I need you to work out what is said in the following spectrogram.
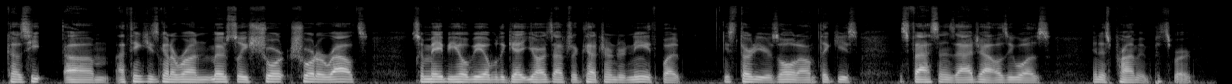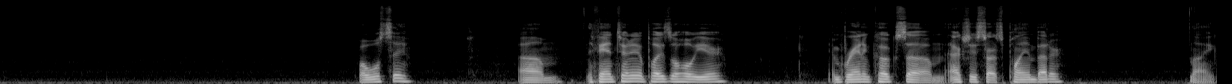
because he um, I think he's going to run mostly short shorter routes. So maybe he'll be able to get yards after the catch underneath, but he's 30 years old. I don't think he's as fast and as agile as he was in his prime in Pittsburgh. But we'll see. Um, if Antonio plays the whole year and Brandin Cooks um, actually starts playing better, like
